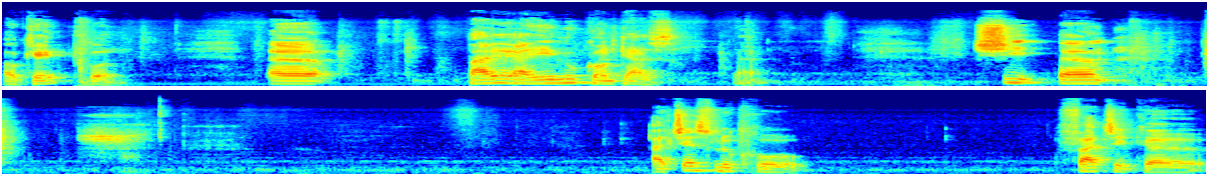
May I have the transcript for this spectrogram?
Ok? Bun. Uh, parerea ei nu contează. Da? Și uh, acest lucru face că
